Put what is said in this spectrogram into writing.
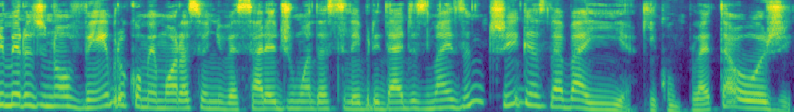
1 de novembro comemora seu aniversário de uma das celebridades mais antigas da Bahia, que completa hoje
